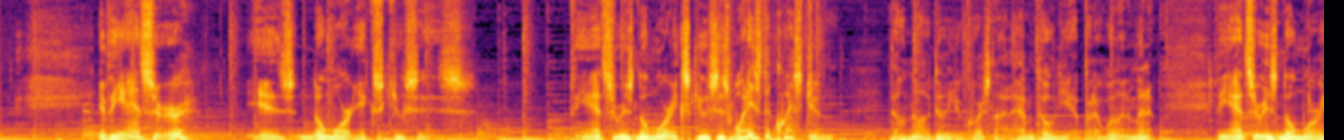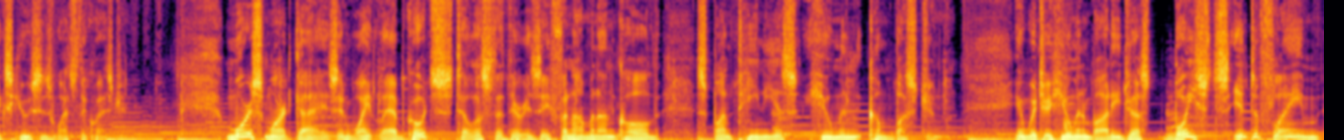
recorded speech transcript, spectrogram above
if the answer is no more excuses, if the answer is no more excuses, what is the question? Don't know, do you? Of course not. I haven't told you yet, but I will in a minute. The answer is no more excuses, what's the question? More smart guys in white lab coats tell us that there is a phenomenon called spontaneous human combustion, in which a human body just boists into flame.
